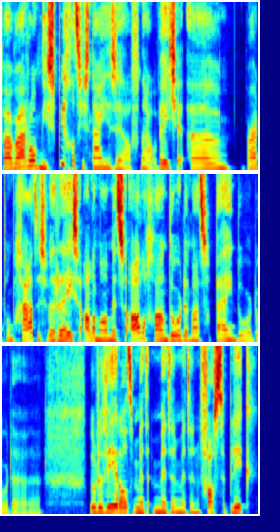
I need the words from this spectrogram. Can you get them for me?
waar, waarom die spiegeltjes naar jezelf? Nou, weet je, ehm, waar het om gaat is, we racen allemaal met z'n allen gewoon door de maatschappij, door, door, de, door de wereld met, met, een, met een vaste blik.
